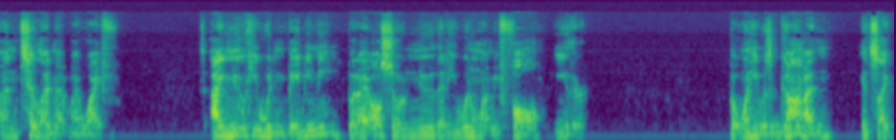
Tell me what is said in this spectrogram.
until I met my wife. I knew he wouldn't baby me, but I also knew that he wouldn't let me fall either. But when he was gone, it's like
